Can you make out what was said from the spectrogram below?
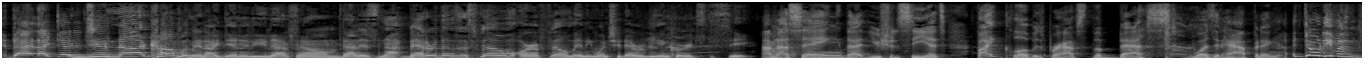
That identity. Do not compliment Identity, that film. That is not better than this film or a film anyone should ever be encouraged to see. I'm not saying that you should see it. Fight Club is perhaps the best. Was it happening? don't even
